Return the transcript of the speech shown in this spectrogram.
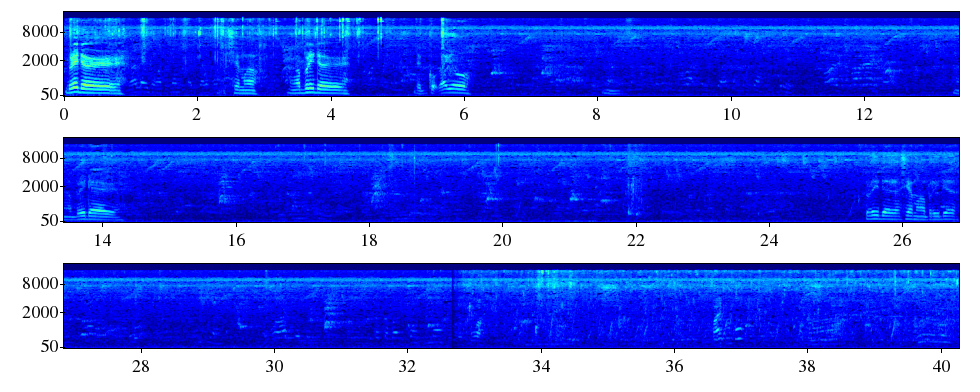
Breeder. Sa mga mga breeder. Dagko kayo mga breeder. Breeder siya mga breeder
